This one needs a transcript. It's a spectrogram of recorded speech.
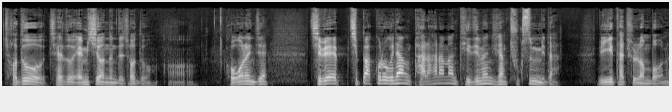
저도, 쟤도 MC였는데 저도. 어. 그거는 이제 집에 집 밖으로 그냥 발 하나만 디디면 그냥 죽습니다. 위기 탈출 넘버원은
